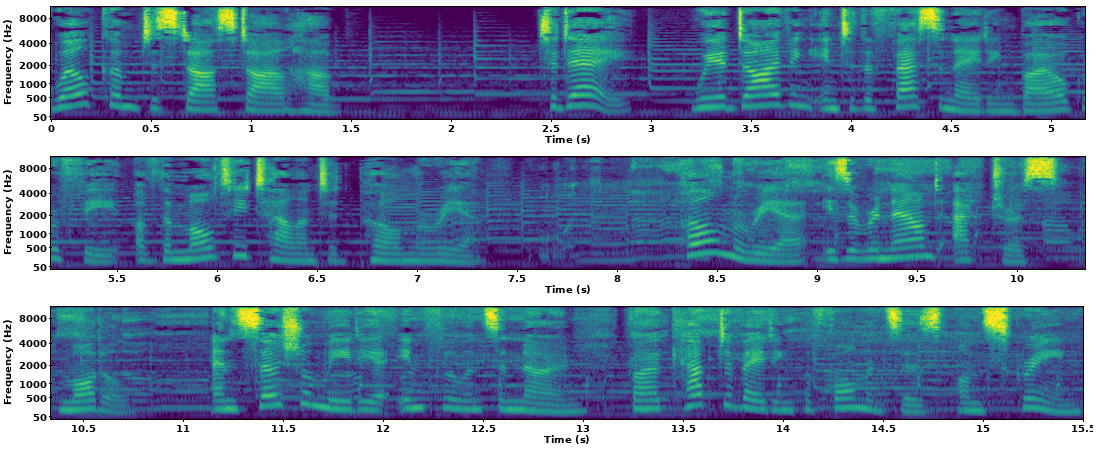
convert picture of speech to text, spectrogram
Welcome to Star Style Hub. Today, we are diving into the fascinating biography of the multi-talented Pearl Maria. Pearl Maria is a renowned actress, model, and social media influencer known for her captivating performances on screen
